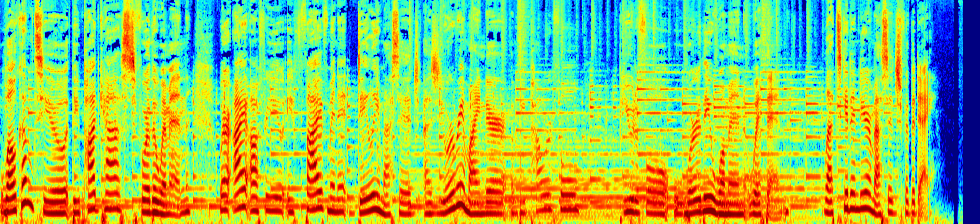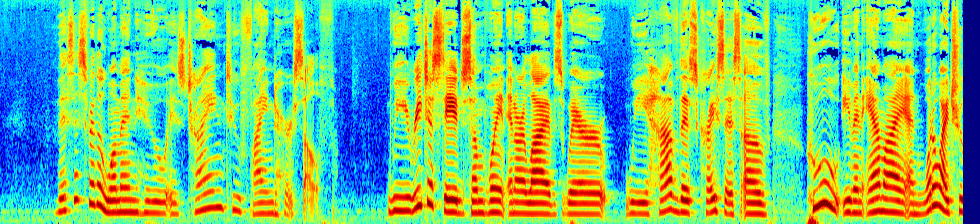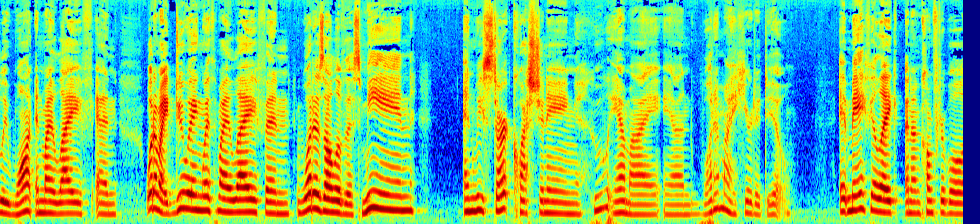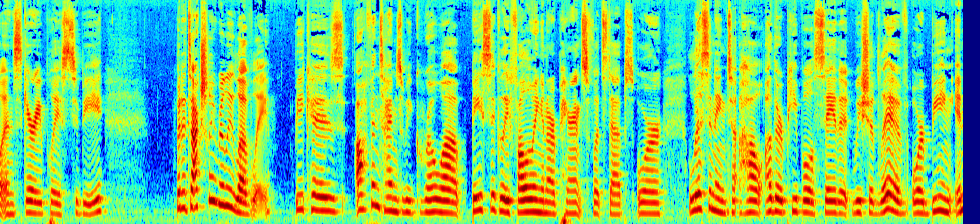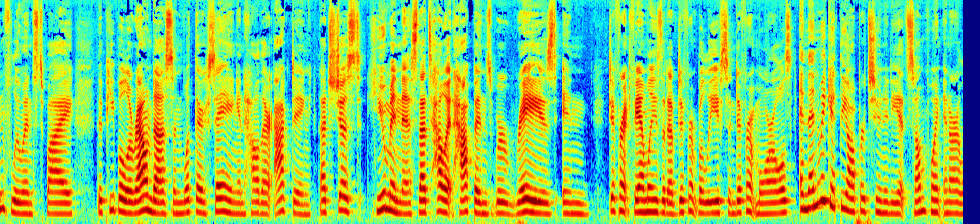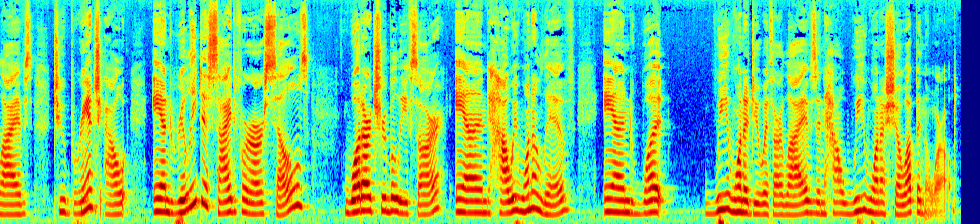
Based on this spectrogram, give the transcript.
Welcome to the podcast for the women, where I offer you a five minute daily message as your reminder of the powerful, beautiful, worthy woman within. Let's get into your message for the day. This is for the woman who is trying to find herself. We reach a stage some point in our lives where we have this crisis of who even am I and what do I truly want in my life and what am I doing with my life and what does all of this mean? And we start questioning who am I and what am I here to do? It may feel like an uncomfortable and scary place to be, but it's actually really lovely because oftentimes we grow up basically following in our parents' footsteps or listening to how other people say that we should live or being influenced by the people around us and what they're saying and how they're acting. That's just humanness. That's how it happens. We're raised in different families that have different beliefs and different morals. And then we get the opportunity at some point in our lives to branch out and really decide for ourselves what our true beliefs are and how we want to live and what we want to do with our lives and how we want to show up in the world.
